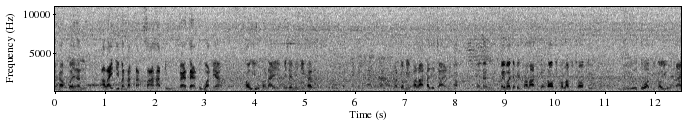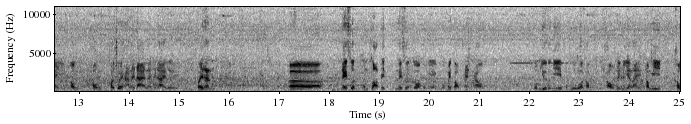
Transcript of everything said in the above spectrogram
นะครับเพราะฉะนั้นอะไรที่มันหนักๆสาหัสอยู่ แม้แต่ทุกวันนี้เขาอยู่ข้างในไม่ใช่ไม่มีค่ามันมันมันก็มีภาระค่าใช้จ่ายนะครับ เพราะนั้นไม่ว่าจะเป็นภาระที่ข้างนอกที่เขารับผิดชอบอยู่ หรือตัวที่เขาอยู่ในเขาเขาเขาช่วยหารายได้อะไรไม่ได้เลย เพราะฉะนั้นในส่วนผมตอบในในส่วนตัวผมเองผมไม่ตอบแทนเขาผมอยู่ตรงนี้ผมรู้ว่าเขาเขาไม่มีอะไรเขามีเขา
